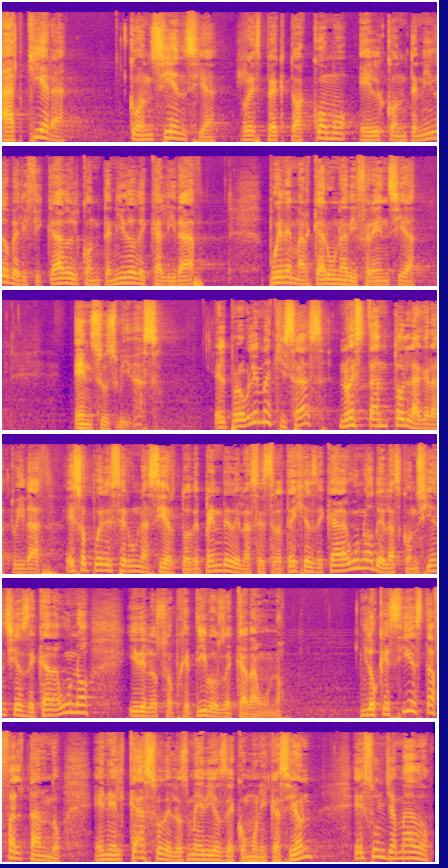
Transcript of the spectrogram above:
adquiera conciencia respecto a cómo el contenido verificado, el contenido de calidad, puede marcar una diferencia en sus vidas. El problema quizás no es tanto la gratuidad, eso puede ser un acierto, depende de las estrategias de cada uno, de las conciencias de cada uno y de los objetivos de cada uno. Lo que sí está faltando en el caso de los medios de comunicación es un llamado,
